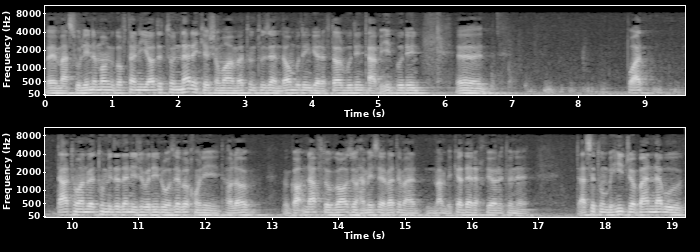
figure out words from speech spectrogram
به مسئولین ما می‌گفتن یادتون نره که شما همتون تو زندان بودین گرفتار بودین تبعید بودین. باید ده تومن بهتون می‌دادن یه برین روزه بخونید. حالا نفت و گاز و همه ثروت مملکت در اختیارتونه. دستتون به هیچ جا بند نبود.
